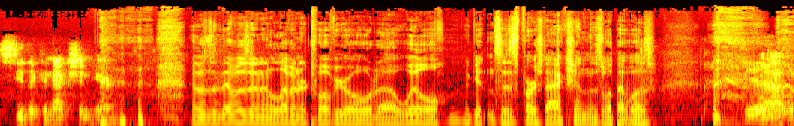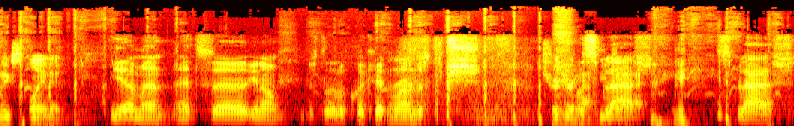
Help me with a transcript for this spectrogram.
see the connection here. that was that was an eleven or twelve year old uh, Will getting his first action is what that was. Yeah. Well, that would explain it. Yeah, man. It's uh, you know, just a little quick hit and run, just Trigger little happy splash, splash.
